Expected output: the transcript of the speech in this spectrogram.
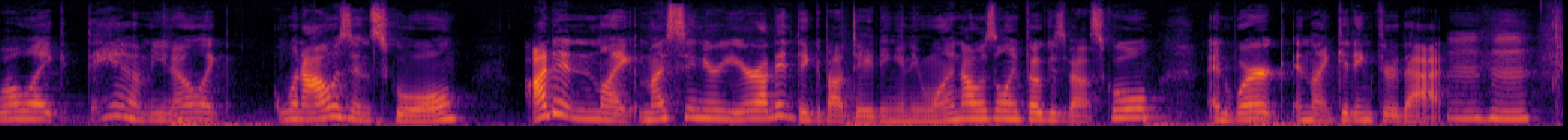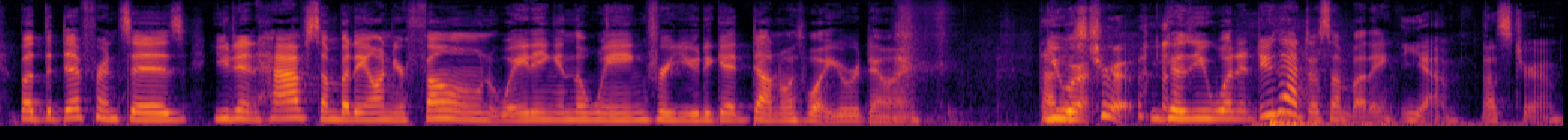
well, like, damn, you know, like when I was in school, I didn't like my senior year, I didn't think about dating anyone. I was only focused about school and work and like getting through that. But the difference is you didn't have somebody on your phone waiting in the wing for you to get done with what you were doing. That you is were true. because you wouldn't do that to somebody. Yeah, that's true.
